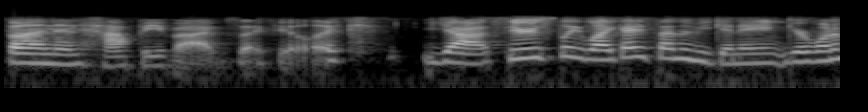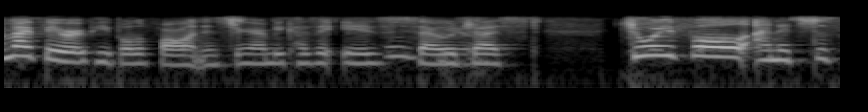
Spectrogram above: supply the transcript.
fun and happy vibes, I feel like. Yeah, seriously, like I said in the beginning, you're one of my favorite people to follow on Instagram because it is Thank so you. just joyful and it's just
